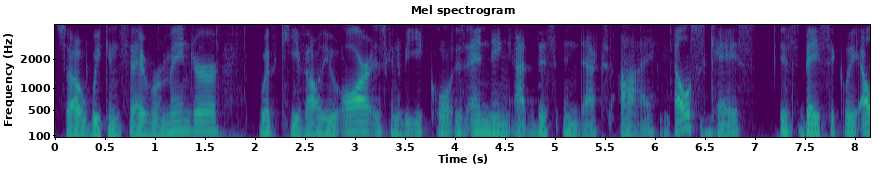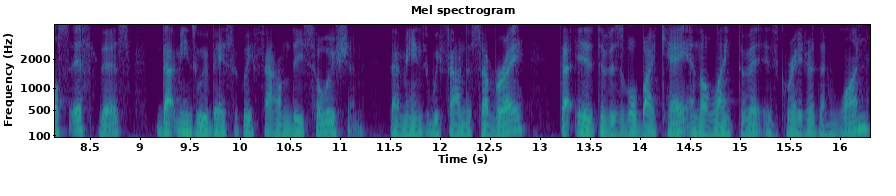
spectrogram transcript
So we can say remainder with key value r is going to be equal, is ending at this index i. Else case is basically else if this, that means we basically found the solution. That means we found a subarray that is divisible by k and the length of it is greater than 1.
